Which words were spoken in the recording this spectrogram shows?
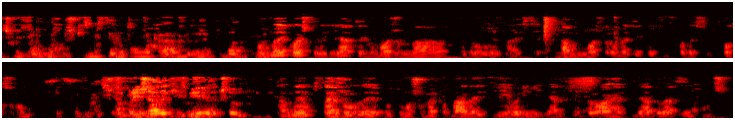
що зробимо хоч змести а люди вже піддали. ну, ми кошти виділяти не можемо на подругу, знаєте. Нам можна робити якимось господарським способом, щоб щось Там приїжджали якісь міри, якщо Та вони обстежували, бо тому що ми подали ті аварійні ділянки дороги для довезення учнів.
